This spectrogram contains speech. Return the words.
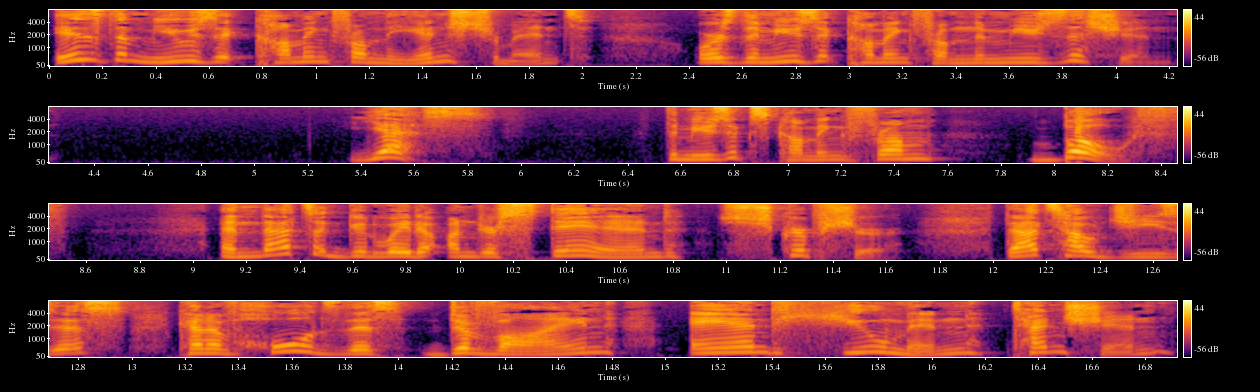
is the music coming from the instrument or is the music coming from the musician? Yes, the music's coming from both. And that's a good way to understand Scripture. That's how Jesus kind of holds this divine and human tension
